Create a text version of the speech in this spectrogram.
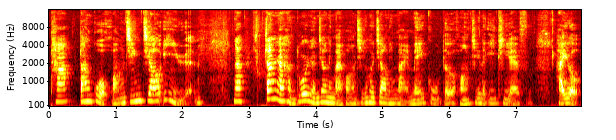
他当过黄金交易员。那当然，很多人叫你买黄金，会叫你买美股的黄金的 ETF，还有，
